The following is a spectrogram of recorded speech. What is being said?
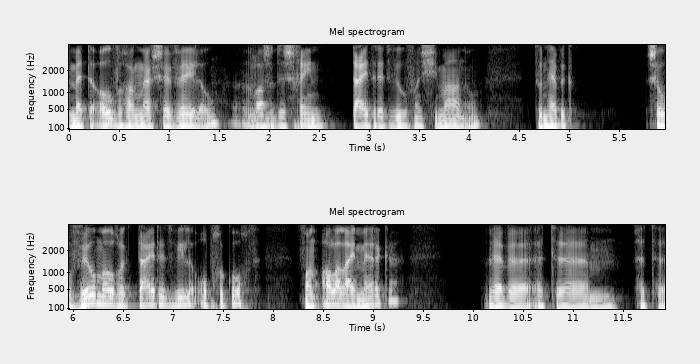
met de overgang naar Cervelo, was het dus geen tijdritwiel van Shimano. Toen heb ik zoveel mogelijk tijdritwielen opgekocht van allerlei merken. We hebben het, ehm, het, eh,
